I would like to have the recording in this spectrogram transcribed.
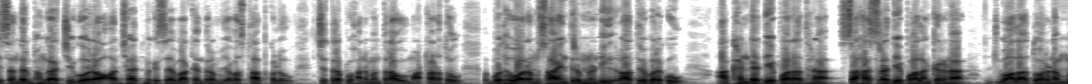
ఈ సందర్భంగా చిగోర ఆధ్యాత్మిక సేవా కేంద్రం వ్యవస్థాపకులు చిత్రపు హనుమంతరావు మాట్లాడుతూ బుధవారం సాయంత్రం నుండి రాత్రి వరకు అఖండ దీపారాధన సహస్ర దీపాలంకరణ జ్వాలాతోరణం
